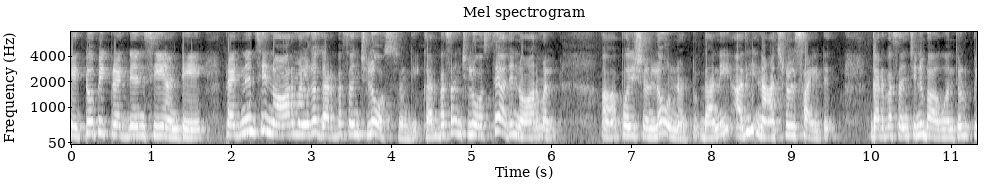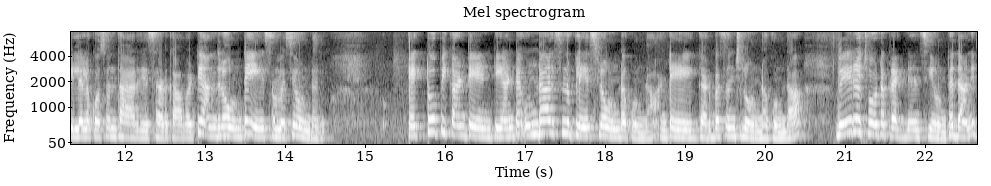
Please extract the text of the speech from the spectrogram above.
ఎక్టోపిక్ ప్రెగ్నెన్సీ అంటే ప్రెగ్నెన్సీ నార్మల్గా గర్భసంచిలో వస్తుంది. గర్భసంచిలో వస్తే అది నార్మల్ పొజిషన్లో ఉన్నట్టు. దాన్ని అది న్యాచురల్ సైట్ గర్భసంచిని భగవంతుడు పిల్లల కోసం తయారు చేశాడు కాబట్టి అందులో ఉంటే ఏ సమస్య ఉండదు. ఎక్టోపిక్ అంటే ఏంటి? అంటే ఉండాల్సిన ప్లేస్లో ఉండకుండా అంటే గర్భసంచిలో ఉండకుండా వేరే చోట ప్రెగ్నెన్సీ ఉంటే దాన్ని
